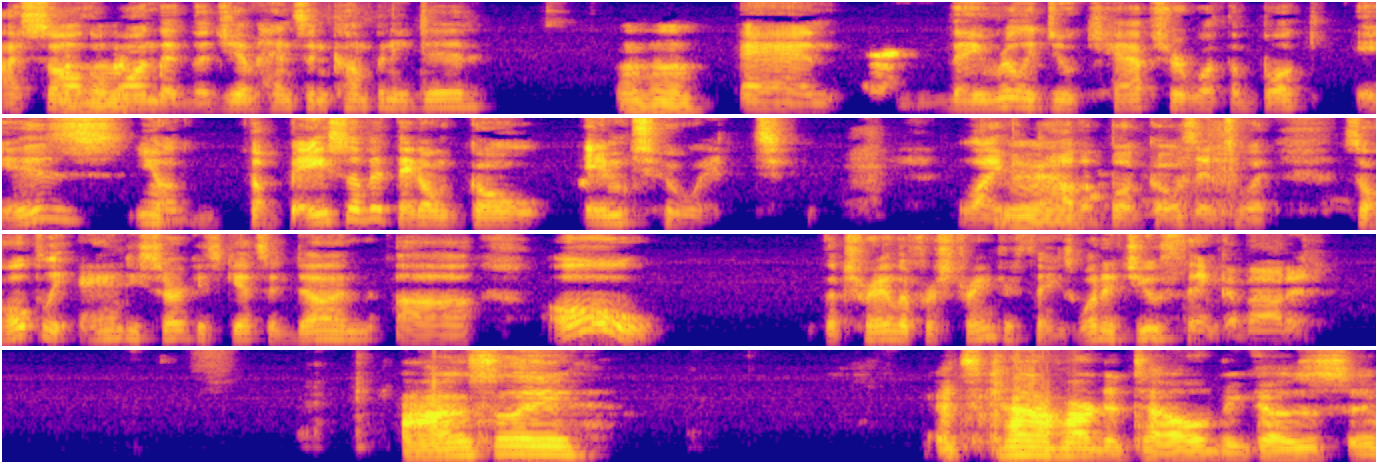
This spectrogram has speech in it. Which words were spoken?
I saw the Mhm. one that the Jim Henson Company did, Mm-hmm. and they really do capture what the book is. You know, the base of it. They don't go into it like Yeah. how the book goes into it. So hopefully Andy Serkis gets it done. Uh oh, the trailer for Stranger Things. What did you think about it? Honestly, it's kind of hard to tell because it.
